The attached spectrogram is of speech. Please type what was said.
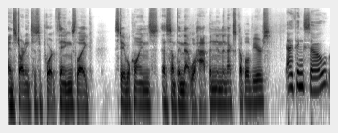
and starting to support things like stablecoins as something that will happen in the next couple of years? I think so.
